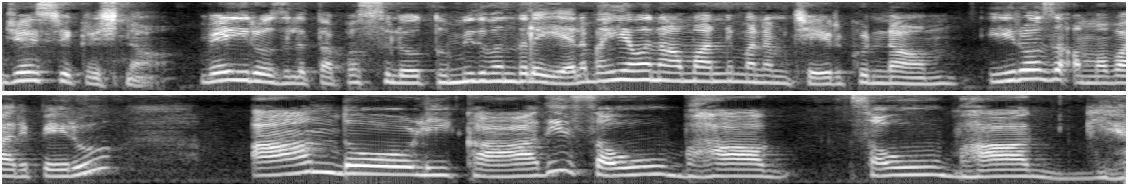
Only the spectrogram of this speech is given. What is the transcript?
జై శ్రీకృష్ణ. వెయ్యి రోజుల తపస్సులో తొమ్మిది వందల ఎనభైవ నామాన్ని మనం చేరుకున్నాం. ఈరోజు అమ్మవారి పేరు ఆందోళికాది సౌభాగ్ సౌభాగ్య.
